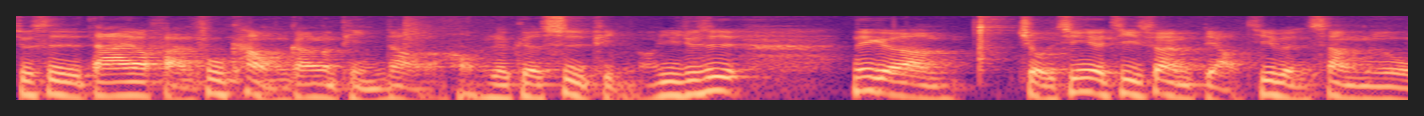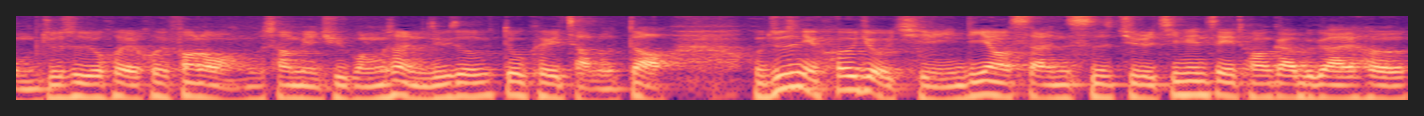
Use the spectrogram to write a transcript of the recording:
就是大家要反复看我们刚刚的频道了哈，那个视频哦，也就是那个酒精的计算表，基本上呢，我们就是会会放到网络上面去，网络上你这都都可以找得到。我就是你喝酒前一定要三思，觉得今天这一趟该不该喝，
